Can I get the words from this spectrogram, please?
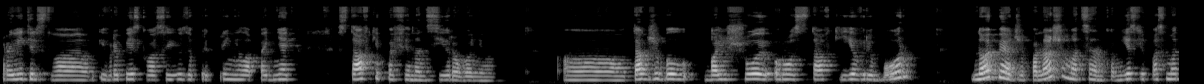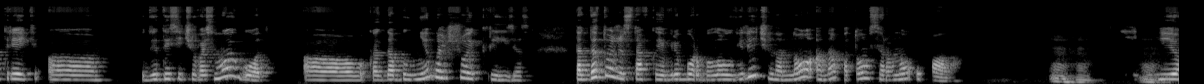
правительство Европейского Союза предприняло поднять ставки по финансированию. А, также был большой рост ставки Евробор. Но опять же, по нашим оценкам, если посмотреть а, в 2008 год, когда был небольшой кризис, тогда тоже ставка Евробор была увеличена, но она потом все равно упала. Угу. Угу. И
